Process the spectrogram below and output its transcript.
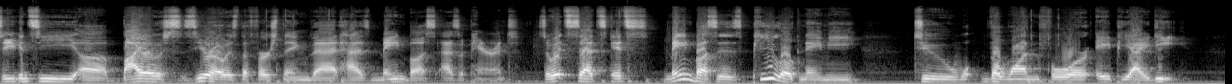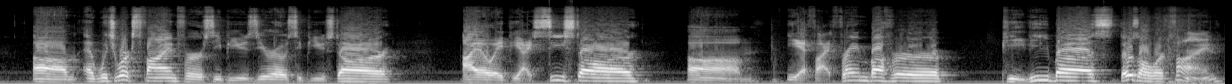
so you can see uh, BIOS 0 is the first thing that has main bus as a parent. So it sets its main bus's ploc namey to the one for APID, um, and which works fine for CPU 0, CPU star, ioapic star, um, EFI frame buffer, PV bus, those all work fine.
